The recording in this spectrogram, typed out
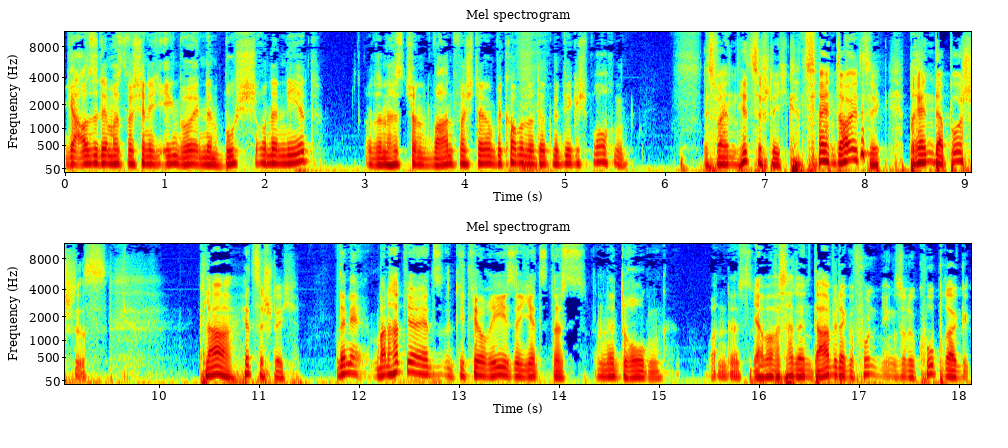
ja, außerdem hast du wahrscheinlich irgendwo in den Busch onaniert und dann hast du schon Wahnvorstellung bekommen und hat mit dir gesprochen. Das war ein Hitzestich, ganz eindeutig. Brennender Busch ist klar, Hitzestich. Nee, nee, man hat ja jetzt, die Theorie ist ja jetzt, dass ne, Drogen waren das. Ja, aber was hat er denn da wieder gefunden? Irgend so eine Kobra ge-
